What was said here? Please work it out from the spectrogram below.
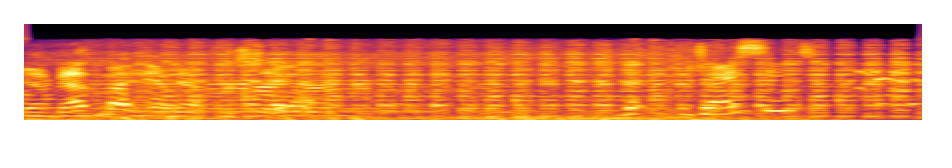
Yeah, Beth might have that for sale. The dry suit?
